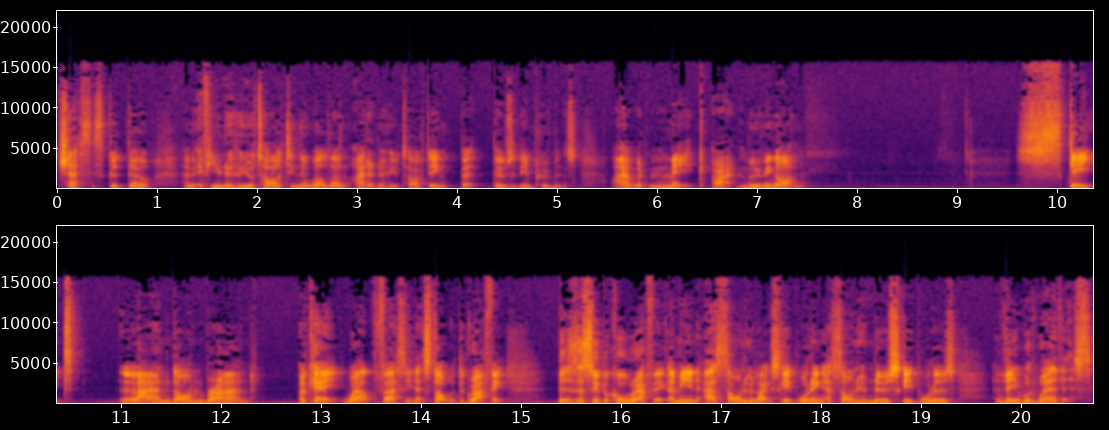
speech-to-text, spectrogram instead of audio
chest is good though. Um, if you know who you're targeting, then well done. I don't know who you're targeting, but those are the improvements I would make. All right, moving on. Skate land on brand. Okay, well, firstly, let's start with the graphic. This is a super cool graphic. I mean, as someone who likes skateboarding, as someone who knows skateboarders, they would wear this.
